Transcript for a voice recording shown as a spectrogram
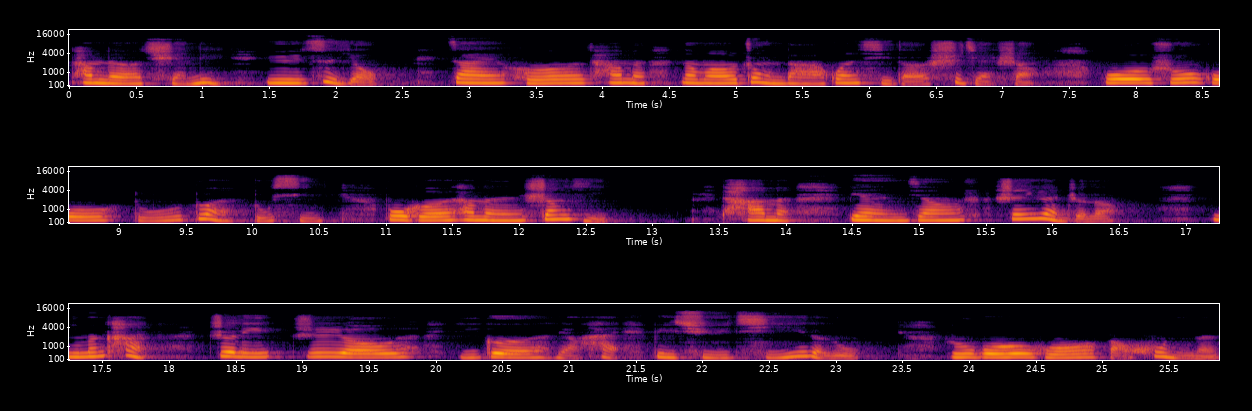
他们的权利与自由，在和他们那么重大关系的事件上，我如果独断独行，不和他们商议。他们便将申怨着了。你们看，这里只有一个两害必取其一的路。如果我保护你们，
